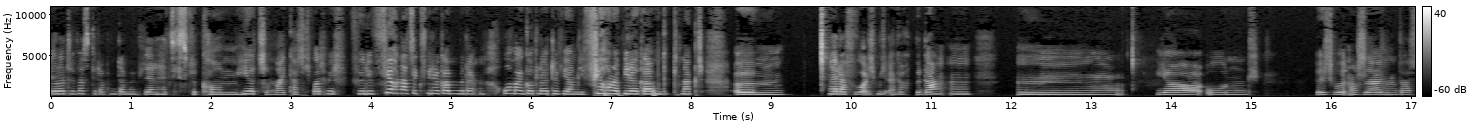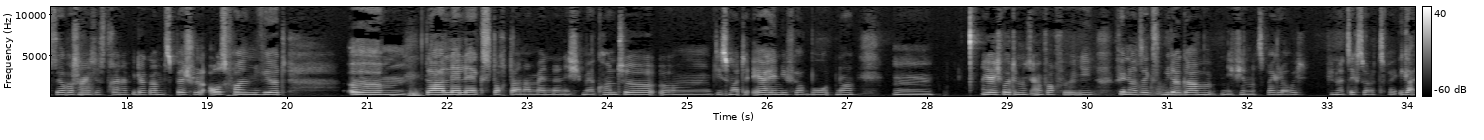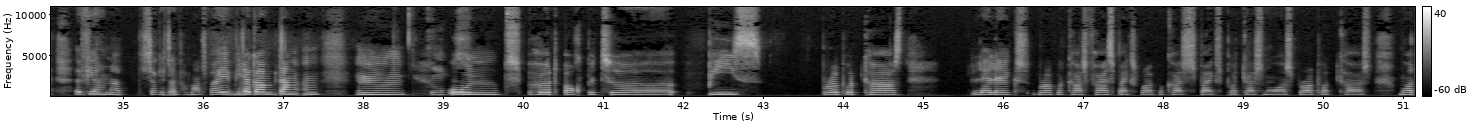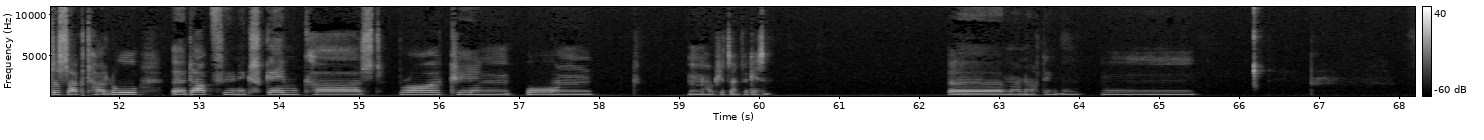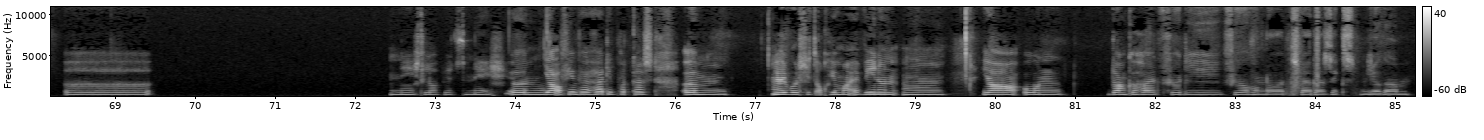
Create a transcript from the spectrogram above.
Ja, Leute, was geht ab? Und damit wieder ein herzliches Willkommen hier zum Nightcast. Ich wollte mich für die 406 Wiedergaben bedanken. Oh mein Gott, Leute, wir haben die 400 Wiedergaben geknackt. Ähm, ja, dafür wollte ich mich einfach bedanken. Mm, ja, und ich wollte noch sagen, dass sehr wahrscheinlich das 300 Wiedergaben Special ausfallen wird. Ähm, da Lelex doch dann am Ende nicht mehr konnte. Ähm, diesmal hatte er Handyverbot, ne? Mm, ja, ich wollte mich einfach für die 406 Wiedergaben, nee, 402 glaube ich. 406 oder 2, egal. Äh, 400, ich sage jetzt einfach mal 2 Wiedergaben bedanken. Mm, und hört auch bitte Bees Broad Podcast, Lelex Broad Podcast, Fire Spikes Broad Podcast, Spikes Podcast, Noah's Broad Podcast, Mortis sagt Hallo, äh, Dark Phoenix Gamecast, Brawl King und hm, Habe ich jetzt einen vergessen? Äh, mal nachdenken. Hm. Äh. Nee, ich glaube jetzt nicht. Ähm, ja, auf jeden Fall hört die Podcast. Ähm, ja, wollte ich jetzt auch hier mal erwähnen. Ähm, ja, und danke halt für die 402 oder 6 Wiedergaben.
